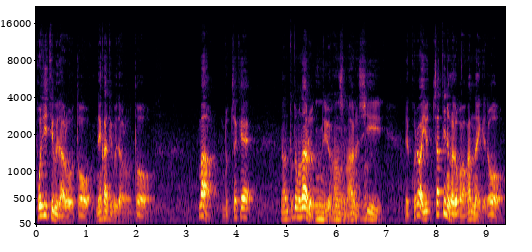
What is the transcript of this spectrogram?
ポジティブだろうとネガティブだろうとまあぶっちゃけ何とでもなるっていう話もあるしでこれは言っちゃっていいのかどうか分かんないけど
